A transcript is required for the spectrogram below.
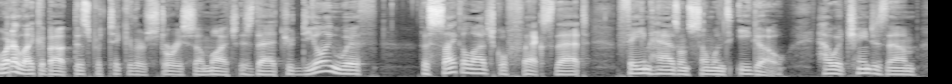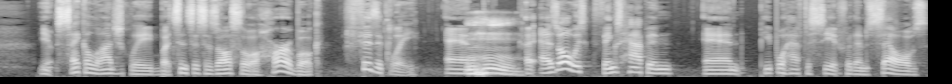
What I like about this particular story so much is that you're dealing with the psychological effects that fame has on someone's ego, how it changes them you know, psychologically, but since this is also a horror book, physically. And mm-hmm. as always, things happen and people have to see it for themselves.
